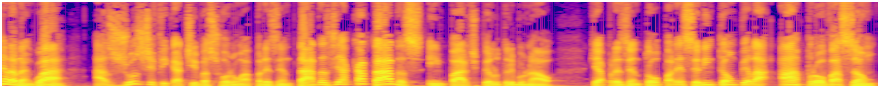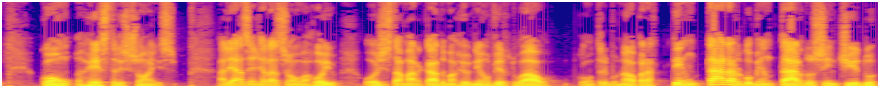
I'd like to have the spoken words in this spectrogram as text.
Araranguá, as justificativas foram apresentadas e acatadas em parte pelo tribunal, que apresentou parecer então pela aprovação com restrições. Aliás, em relação ao Arroio, hoje está marcada uma reunião virtual com o tribunal para tentar argumentar no sentido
